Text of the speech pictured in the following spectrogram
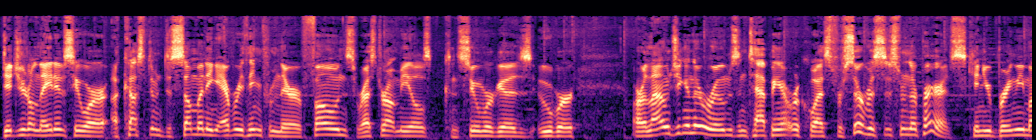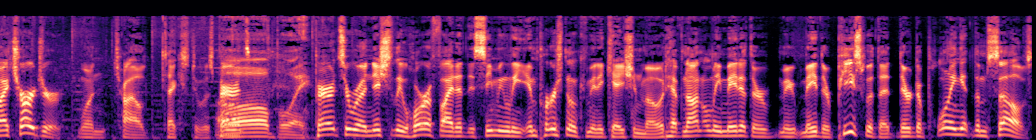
Digital natives who are accustomed to summoning everything from their phones, restaurant meals, consumer goods, Uber, are lounging in their rooms and tapping out requests for services from their parents. Can you bring me my charger? One child texts to his parents. Oh boy. Parents who were initially horrified at the seemingly impersonal communication mode have not only made it their made their peace with it, they're deploying it themselves.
